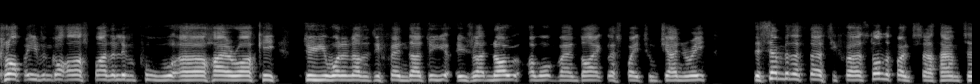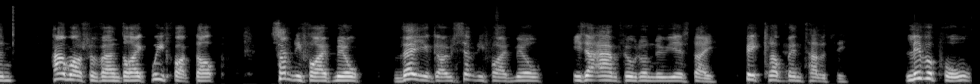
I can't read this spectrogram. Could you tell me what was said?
Klopp even got asked by the Liverpool uh, hierarchy, "Do you want another defender?" Do you? He was like, "No, I want Van Dijk. Let's wait till January." December the 31st, on the phone to Southampton. How much for Van Dijk? We fucked up. 75 mil. There you go, 75 mil. He's at Anfield on New Year's Day. Big club yeah. mentality. Liverpool,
